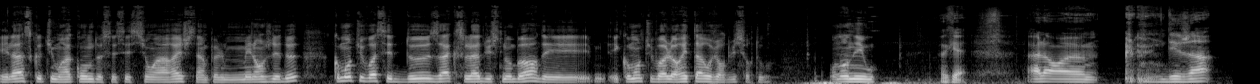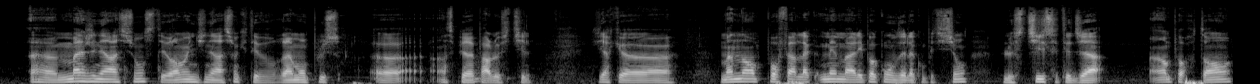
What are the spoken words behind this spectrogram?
Et là, ce que tu me racontes de ces sessions à Arèche, c'est un peu le mélange des deux. Comment tu vois ces deux axes-là du snowboard et, et, comment tu vois leur état aujourd'hui surtout? On en est où? Ok. Alors euh, déjà, euh, ma génération, c'était vraiment une génération qui était vraiment plus euh, inspirée par le style. C'est-à-dire que maintenant, pour faire de la, même à l'époque où on faisait de la compétition, le style c'était déjà important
